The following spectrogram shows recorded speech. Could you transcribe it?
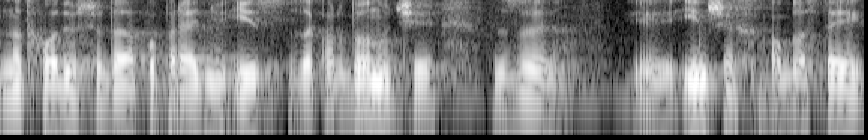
надходив сюди попередньо із-за кордону чи з інших областей,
